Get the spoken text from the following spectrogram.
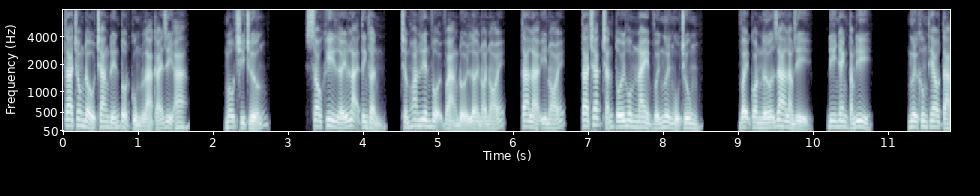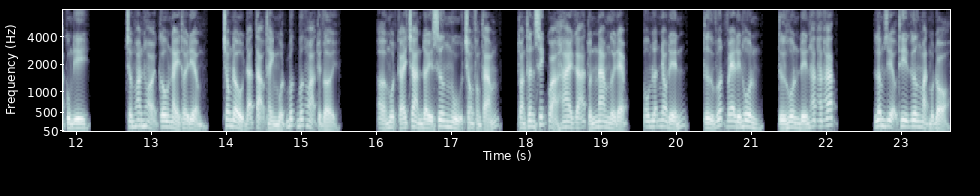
Ta trong đầu trang đến tột cùng là cái gì a? Mẫu trí trướng. Sau khi lấy lại tinh thần, trầm hoan liên vội vàng đổi lời nói nói, ta là ý nói, ta chắc chắn tối hôm nay với ngươi ngủ chung. Vậy còn nớ ra làm gì? Đi nhanh tắm đi. Ngươi không theo ta cùng đi. Trầm hoan hỏi câu này thời điểm, trong đầu đã tạo thành một bức bức họa tuyệt vời. Ở một cái tràn đầy sương mù trong phòng tắm, toàn thân xích quả hai gã tuấn nam người đẹp, ôm lẫn nhau đến, từ vớt ve đến hôn, từ hôn đến hhh lâm diệu thi gương mặt một đỏ,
